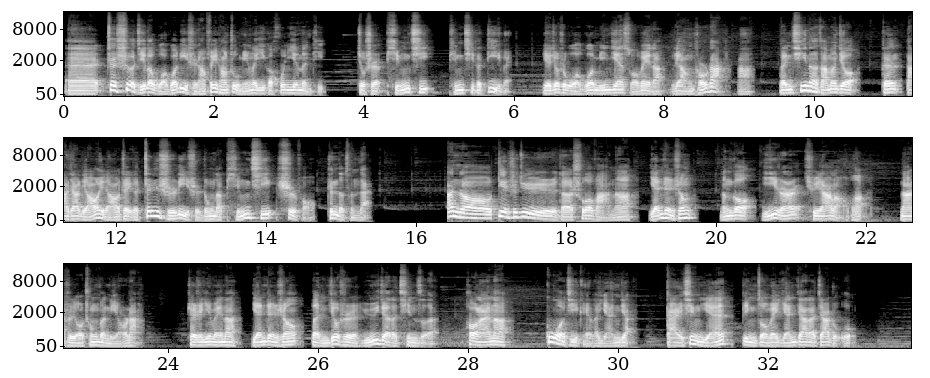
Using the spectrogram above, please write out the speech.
呃，这涉及了我国历史上非常著名的一个婚姻问题，就是平妻平妻的地位，也就是我国民间所谓的两头大啊。本期呢，咱们就跟大家聊一聊这个真实历史中的平妻是否真的存在。按照电视剧的说法呢，严振声能够一人娶俩老婆，那是有充分理由的。这是因为呢，严振声本就是余家的亲子，后来呢，过继给了严家，改姓严，并作为严家的家主。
